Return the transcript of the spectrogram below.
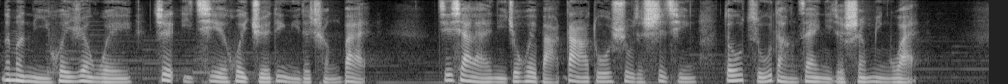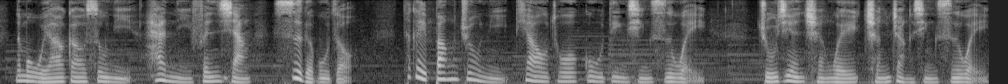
那么你会认为这一切会决定你的成败，接下来你就会把大多数的事情都阻挡在你的生命外。那么我要告诉你，和你分享四个步骤，它可以帮助你跳脱固定型思维，逐渐成为成长型思维，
